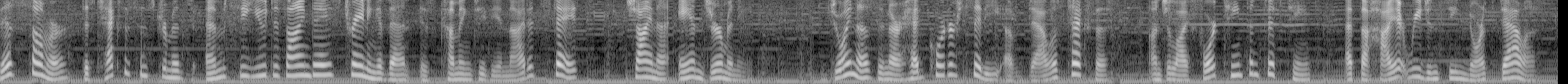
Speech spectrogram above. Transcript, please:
This summer, the Texas Instruments MCU Design Days training event is coming to the United States, China, and Germany. Join us in our headquarters city of Dallas, Texas on July 14th and 15th at the Hyatt Regency North Dallas,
